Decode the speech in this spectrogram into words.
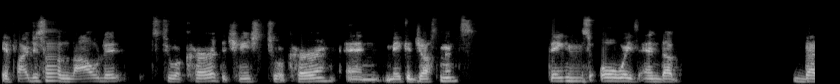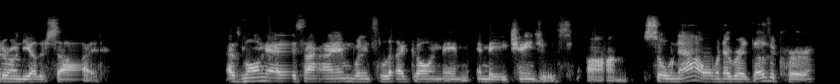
if I just allowed it to occur, the change to occur, and make adjustments, things always end up better on the other side. As long as I, am willing to let go and, and, and make changes. Um, so now, whenever it does occur,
